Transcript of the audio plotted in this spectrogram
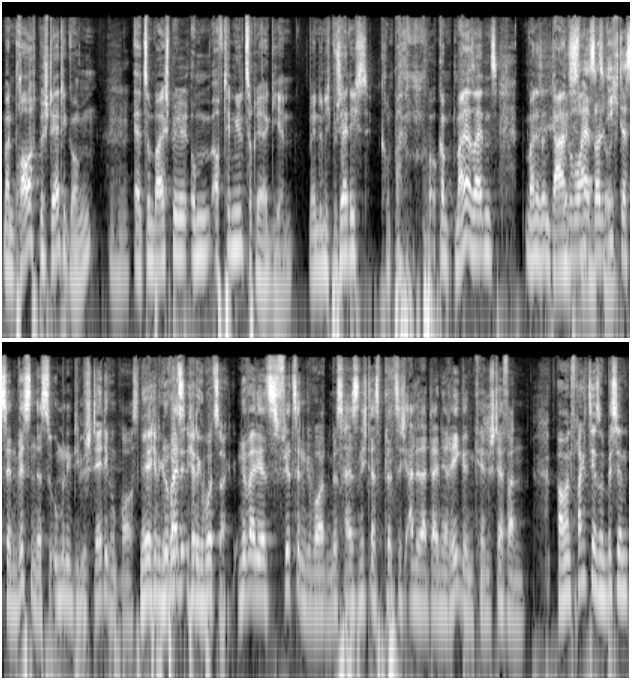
man braucht Bestätigung, Mhm. äh, zum Beispiel, um auf Termine zu reagieren. Wenn du nicht bestätigst, kommt, kommt meinerseits, meinerseits gar nichts. Aber woher soll ich das denn wissen, dass du unbedingt die Bestätigung brauchst? Nee, ich hatte, Geburts, du- ich hatte Geburtstag. nur weil du jetzt 14 geworden bist, heißt nicht, dass plötzlich alle deine Regeln kennen, Stefan. Aber man fragt sich ja so ein bisschen,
